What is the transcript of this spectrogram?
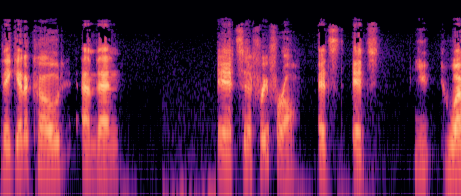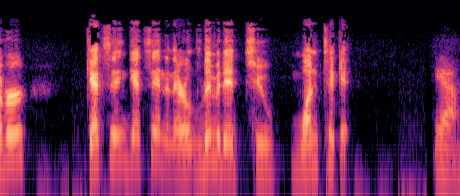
they get a code, and then it's a free for all. It's it's you whoever gets in gets in, and they're limited to one ticket. Yeah.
